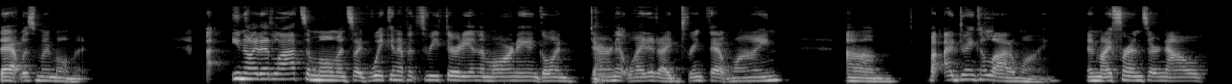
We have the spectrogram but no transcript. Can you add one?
That was my moment. You know, I'd had lots of moments like waking up at 3:30 in the morning and going, "Darn it, why did I drink that wine?" Um, but I drink a lot of wine. And my friends are now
